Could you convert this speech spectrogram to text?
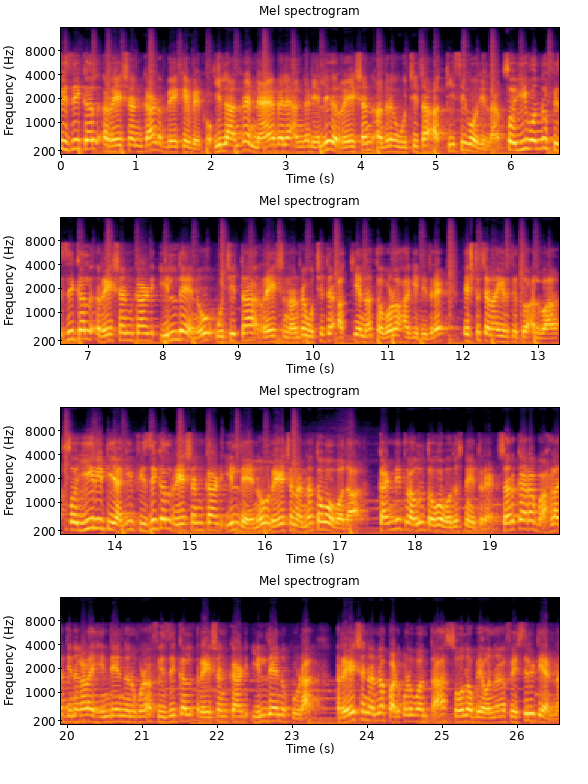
ಫಿಸಿಕಲ್ ರೇಷನ್ ಕಾರ್ಡ್ ಬೇಕೇ ಬೇಕು. ಇಲ್ಲ ಅಂದ್ರೆ ನ್ಯಾಯಬೆಲೆ ಅಂಗಡಿಯಲ್ಲಿ ರೇಷನ್ ಅಂದ್ರೆ ಉಚಿತ ಅಕ್ಕಿ ಸಿಗೋದಿಲ್ಲ. ಸೊ ಈ ಒಂದು ಫಿಸಿಕಲ್ ರೇಷನ್ ಕಾರ್ಡ್ ಇಲ್ದೇನು ಉಚಿತ ರೇಷನ್ ಅಂದ್ರೆ ಉಚಿತ ಅಕ್ಕಿಯನ್ನ ತಗೊಳ್ಳೋ ಹಾಗಿದ್ರೆ ಎಷ್ಟು ಚೆನ್ನಾಗಿರ್ತಿತ್ತು ಅಲ್ವಾ? ಸೊ ಈ ರೀತಿಯಾಗಿ ಫಿಸಿಕಲ್ ರೇಷನ್ ಕಾರ್ಡ್ ಇಲ್ದೇನು ರೇಷನ್ ಅನ್ನ ತಗೋಬಹುದಾ ಖಂಡಿತವಾಗ್ಲೂ ತಗೋಬಹುದು ಸ್ನೇಹಿತರೆ. ಸರ್ಕಾರ ಬಹಳ ದಿನಗಳ ಹಿಂದೆಯಿಂದನೂ ಕೂಡ ಫಿಸಿಕಲ್ ರೇಷನ್ ಕಾರ್ಡ್ ಇಲ್ದೇನು ಕೂಡ ರೇಷನ್ ಅನ್ನ ಪಡ್ಕೊಳ್ಳುವಂತಹ ಸೌಲಭ್ಯವನ್ನ ಫೆಸಿಲಿಟಿಯನ್ನ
